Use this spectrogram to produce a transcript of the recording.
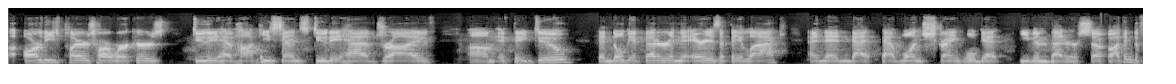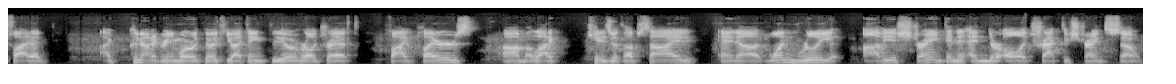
Uh, are these players hard workers? Do they have hockey sense? Do they have drive? Um, if they do, then they'll get better in the areas that they lack, and then that that one strength will get even better. So I think the five, I could not agree more with both you. I think the overall draft, five players, um, a lot of kids with upside, and uh, one really obvious strength, and, and they're all attractive strengths. So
